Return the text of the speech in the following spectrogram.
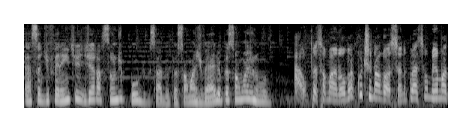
essa diferente geração de público, sabe? O pessoal mais velho e o pessoal mais novo. Ah, o pessoal mais novo vai continuar gostando, que vai ser o mesmo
